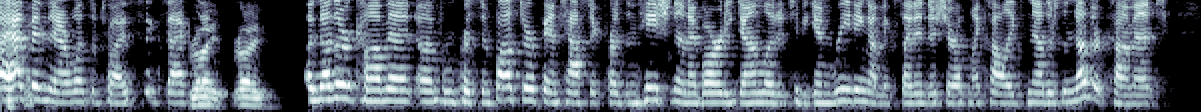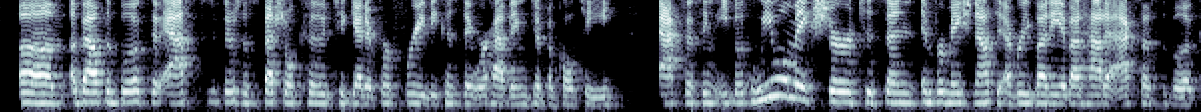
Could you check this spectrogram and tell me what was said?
I have been there once or twice, exactly. Right, right. Another comment um, from Kristen Foster, fantastic presentation, and I've already downloaded to begin reading. I'm excited to share with my colleagues. Now, there's another comment um, about the book that asks if there's a special code to get it for free because they were having difficulty accessing the ebook. We will make sure to send information out to everybody about how to access the book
